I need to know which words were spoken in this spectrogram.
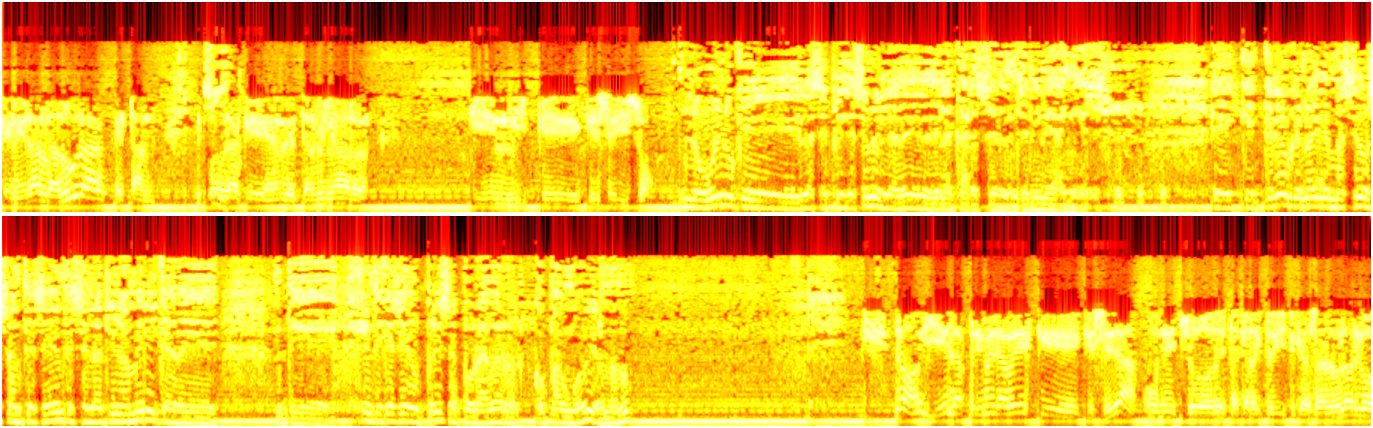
generar la duda están. Después habrá que determinar quién y qué, se hizo. Lo bueno que las explicaciones las dé desde la cárcel, Janine Áñez. Eh, que creo que no hay demasiados antecedentes en Latinoamérica de, de gente que haya ido presa por haber copado un gobierno, ¿no? La primera vez que, se da un hecho de estas características. A lo largo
